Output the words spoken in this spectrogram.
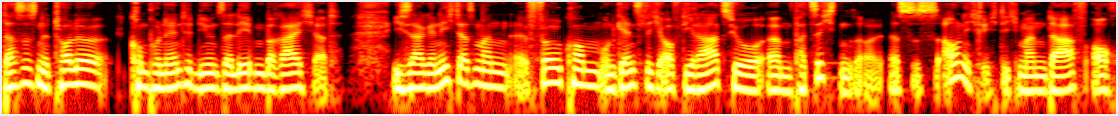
Das ist eine tolle Komponente, die unser Leben bereichert. Ich sage nicht, dass man äh, vollkommen und gänzlich auf die Ratio ähm, verzichten soll. Das ist auch nicht richtig. Man darf auch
